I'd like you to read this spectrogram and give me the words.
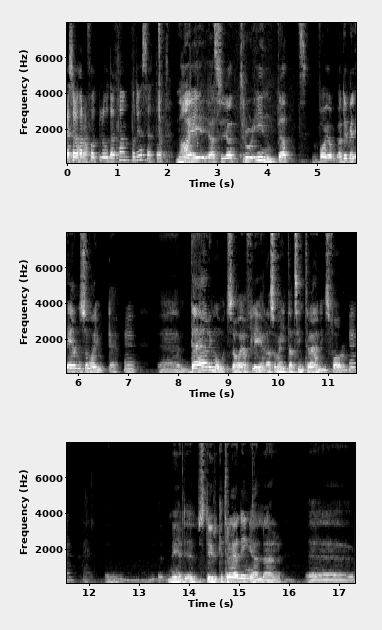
Alltså, har de fått blodad tand på det sättet? Nej, alltså jag tror inte att... Vad jag, ja, det är väl en som har gjort det. Mm. Eh, däremot så har jag flera som har hittat sin träningsform. Mm. Eh, med styrketräning eller eh,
